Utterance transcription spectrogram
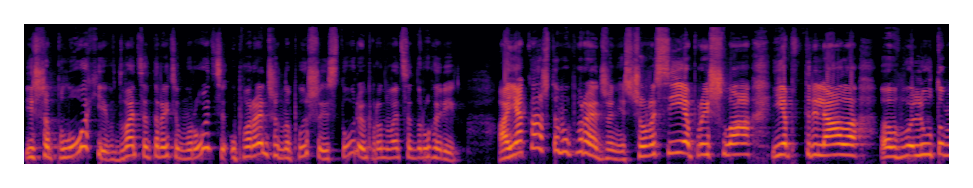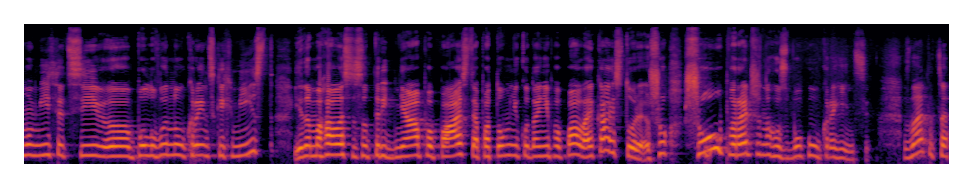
і Шаплохі в 23-му році упереджено пише історію про 22 рік. А яка ж там упередженість? Що Росія прийшла і обстріляла е, в лютому місяці е, половину українських міст і намагалася за три дня попасти, а потім нікуди не попала. Яка історія? Що, що упередженого з боку українців? Знаєте, це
